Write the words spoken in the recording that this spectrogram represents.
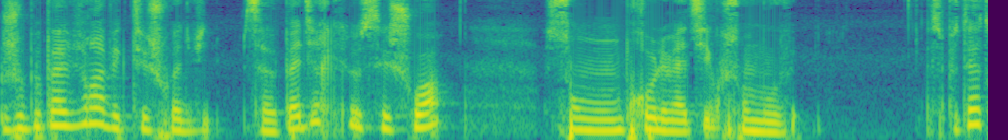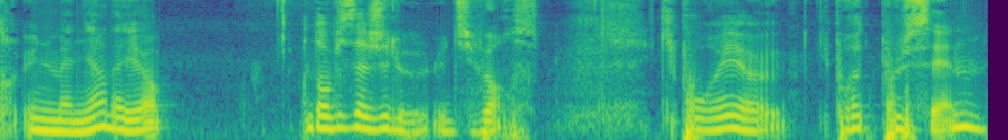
je peux pas vivre avec tes choix de vie. Ça veut pas dire que ces choix sont problématiques ou sont mauvais. C'est peut-être une manière d'ailleurs d'envisager le, divorce qui pourrait, euh, qui pourrait être plus saine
